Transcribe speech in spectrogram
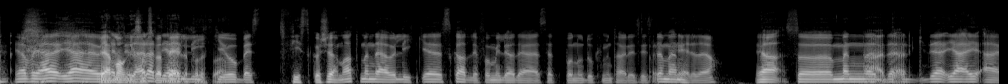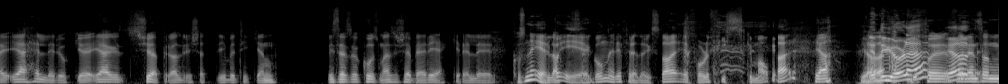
ja, for jeg, jeg er jo Vi er heldig der at jeg liker jo best fisk og sjømat, men det er jo like skadelig for miljøet, det jeg har sett på noen dokumentarer i siste. Men, det det, ja? så, men Nei, det, det det jeg, er- jeg heller jo ikke Jeg kjøper jo aldri kjøtt i butikken Hvis jeg skal kose meg, så kjøper jeg reker eller Hvordan er det på. Egon nede i Fredrikstad? Får du fiskemat der? Ja. Ja, du gjør det? For, Ja. en sånn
